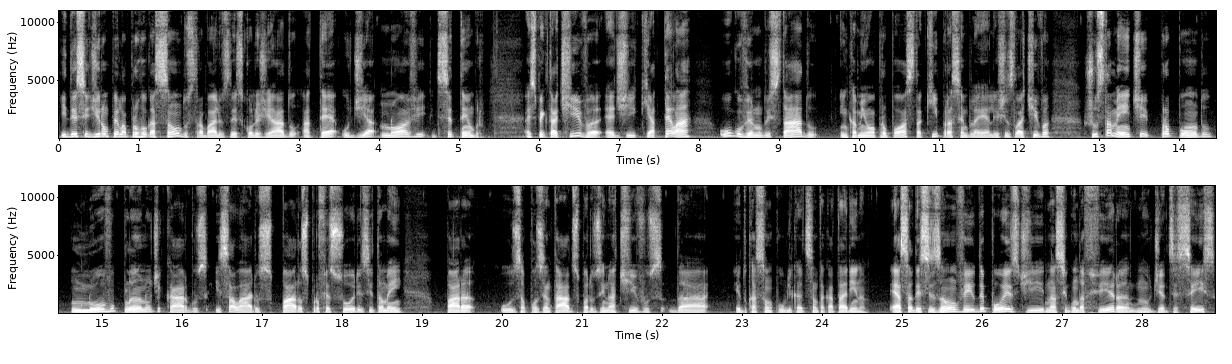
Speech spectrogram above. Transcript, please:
e decidiram pela prorrogação dos trabalhos desse colegiado até o dia 9 de setembro. A expectativa é de que até lá o governo do estado encaminhou uma proposta aqui para a Assembleia Legislativa, justamente propondo um novo plano de cargos e salários para os professores e também para os aposentados, para os inativos da educação pública de Santa Catarina. Essa decisão veio depois de, na segunda-feira, no dia 16,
